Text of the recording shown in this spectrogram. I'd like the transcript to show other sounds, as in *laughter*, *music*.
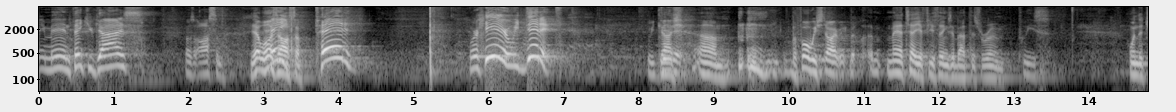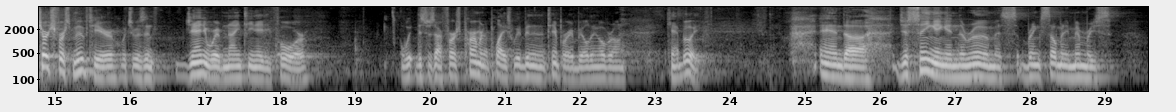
Amen. Thank you, guys. That was awesome. Yeah, it was Hey, awesome. Ted, we're here. We did it. We did Gosh, it. um, *clears throat* before we start, may I tell you a few things about this room? Please. When the church first moved here, which was in January of 1984, we, this was our first permanent place. We'd been in a temporary building over on Camp Bowie. And uh, just singing in the room is, brings so many memories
